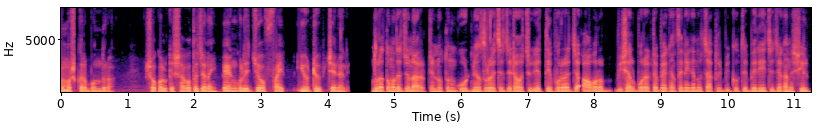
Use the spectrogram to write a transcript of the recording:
নমস্কার বন্ধুরা, সকলকে স্বাগত জানাই বেঙ্গলি জব ফাইভ ইউটিউব চ্যানেলে। বন্ধুরা, তোমাদের জন্য আরেকটি নতুন গুড নিউজ রয়েছে, যেটা হচ্ছে গিয়ে ত্রিপুরা রাজ্যে আবারও বিশাল বড় একটা ভ্যাকেন্সি নিয়ে কিন্তু চাকরির বিজ্ঞপ্তি বেরিয়েছে, যেখানে শিল্প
